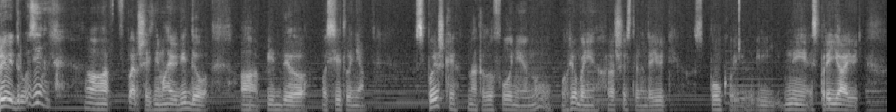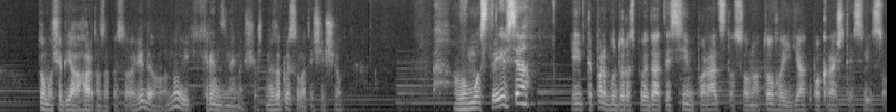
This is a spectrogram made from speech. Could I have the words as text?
Привіт, друзі! Вперше знімаю відео під е, освітлення спишки на телефоні. Ну, грьобані рашисти не дають спокою і не сприяють тому, щоб я гарно записував відео. Ну і хрен з ними, що ж, не записувати чи що. Вмостився і тепер буду розповідати сім порад стосовно того, як покращити свій сон.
